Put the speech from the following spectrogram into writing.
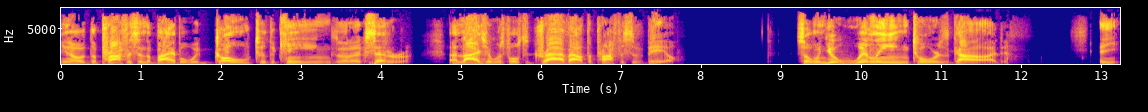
You know, the prophets in the Bible would go to the kings or etc. Elijah was supposed to drive out the prophets of Baal. So when you're willing towards God and,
